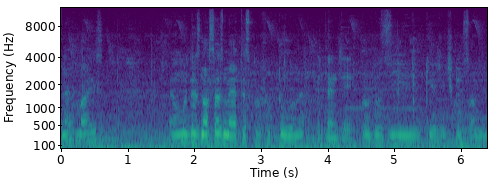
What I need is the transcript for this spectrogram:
né? Mas é uma das nossas metas para o futuro, né? Entendi. Produzir o que a gente consome.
